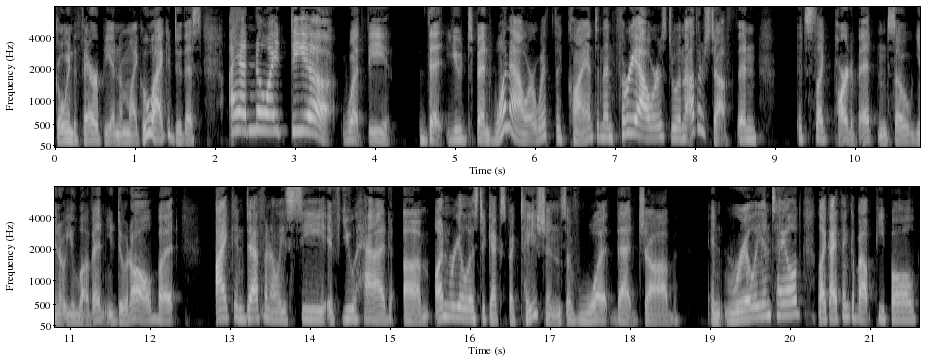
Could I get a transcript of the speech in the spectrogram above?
going to therapy and I'm like, "Oh, I could do this." I had no idea what the that you'd spend 1 hour with the client and then 3 hours doing the other stuff. And it's like part of it and so, you know, you love it and you do it all, but I can definitely see if you had um, unrealistic expectations of what that job in, really entailed. Like I think about people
